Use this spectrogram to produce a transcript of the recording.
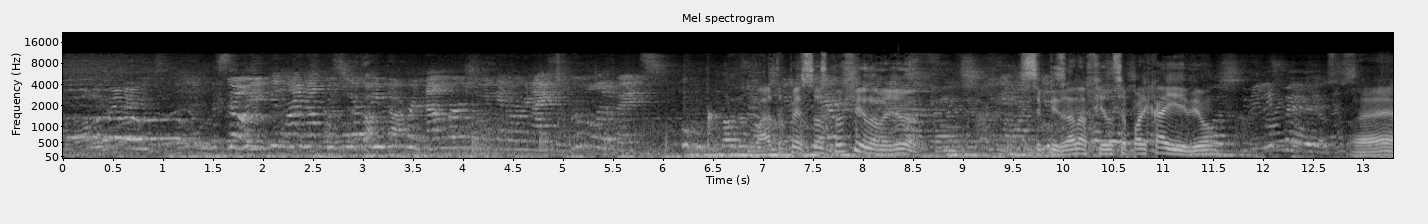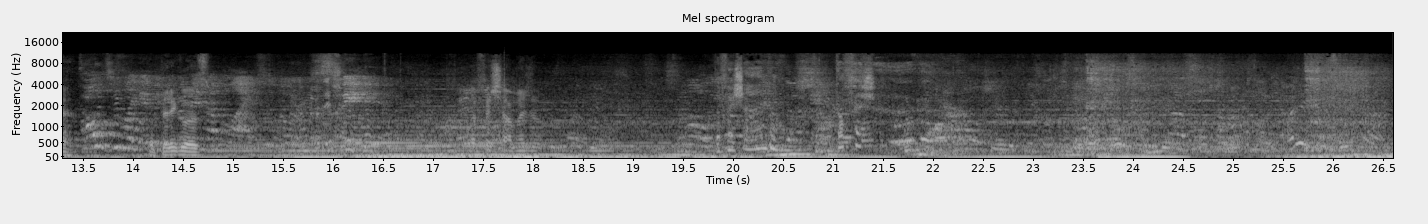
So you can line up with four people per number so we can organize the room a little bit. Quatro pessoas por fila, mas Ju. Se pisar na fila, você pode cair, viu? É, é perigoso. Vai fechar, mas Ju. We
